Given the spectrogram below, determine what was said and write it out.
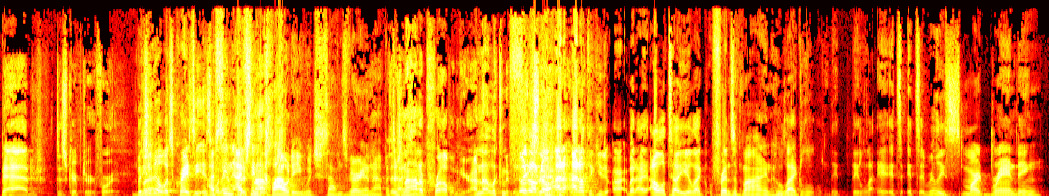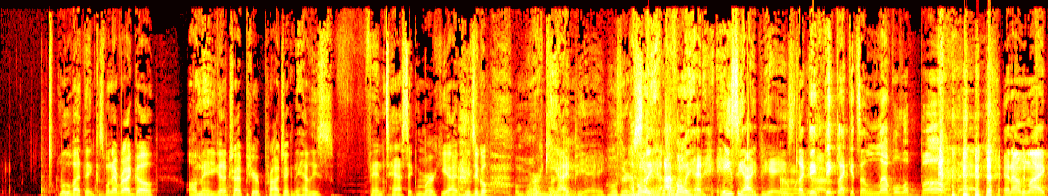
bad descriptor for it. But you know what's crazy is I've seen I've seen not- cloudy, which sounds very unappetizing. There's not a problem here. I'm not looking to No, fix no, no. it. I, don't- I don't think you. Are, but I, I will tell you, like friends of mine who like they, they like it's it's a really smart branding move, I think. Because whenever I go, oh man, you got to try Pure Project, and they have these fantastic murky IPAs. They go, oh, oh, murky IPA. Oh, there's I've only that. I've only had hazy IPAs. Oh my like they think like it's a level above that, and I'm like,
